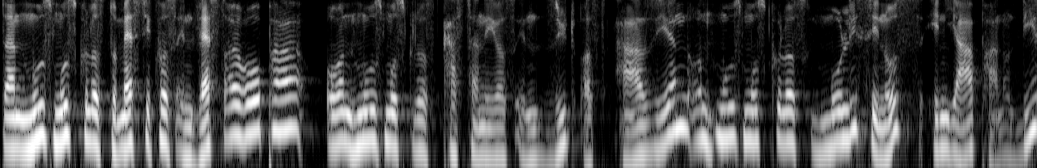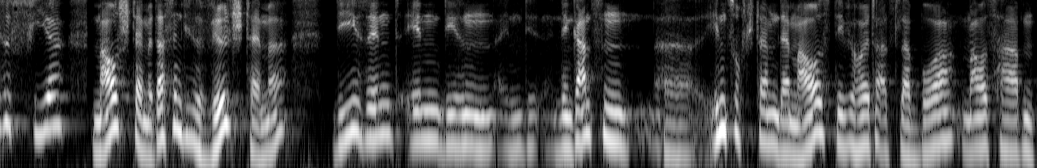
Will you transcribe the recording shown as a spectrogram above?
Dann Mus musculus domesticus in Westeuropa und Mus musculus castaneus in Südostasien und Mus musculus mollissinus in Japan. Und diese vier Mausstämme, das sind diese Wildstämme, die sind in diesen, in, die, in den ganzen äh, Inzuchtstämmen der Maus, die wir heute als Labormaus haben,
